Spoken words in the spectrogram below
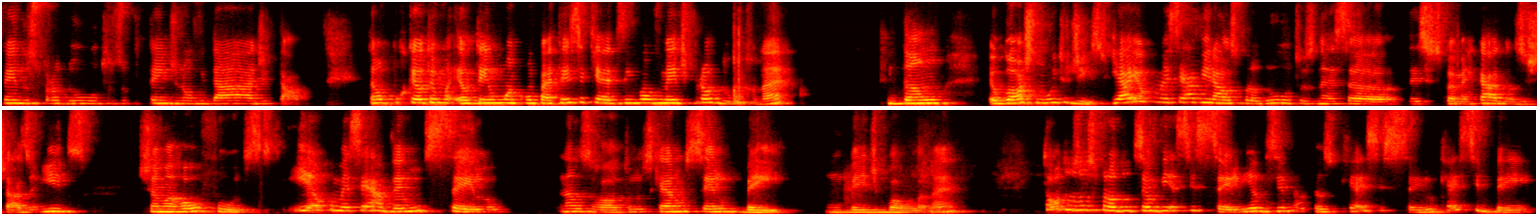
vendo os produtos, o que tem de novidade e tal. Então, porque eu tenho eu tenho uma competência que é desenvolvimento de produto, né? Então, eu gosto muito disso. E aí eu comecei a virar os produtos nessa, nesse supermercado nos Estados Unidos, chama Whole Foods. E eu comecei a ver um selo nos rótulos, que era um selo B, um B de bola, né? Todos os produtos eu via esse selo. E eu dizia, meu Deus, o que é esse selo? O que é esse B?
